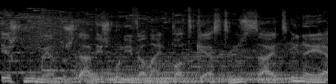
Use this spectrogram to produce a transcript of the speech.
Este momento está disponível em podcast no site e na app.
